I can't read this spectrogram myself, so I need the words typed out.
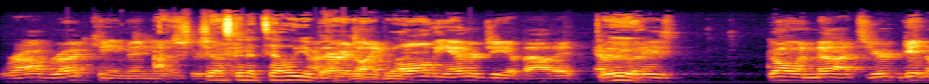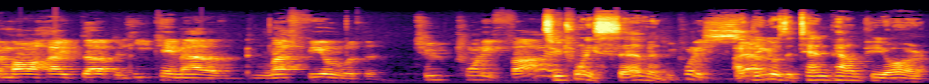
Rob Rudd came in I was just gonna tell you I about heard like all the energy about it. Dude. Everybody's going nuts. You're getting them all hyped up, and he came out of left field with a 225, 227. 227. I think it was a 10 pound PR.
